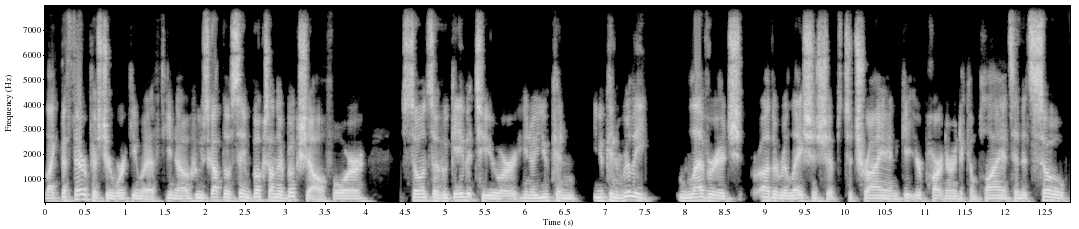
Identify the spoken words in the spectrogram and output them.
like the therapist you're working with, you know, who's got those same books on their bookshelf or so and so who gave it to you or you know, you can you can really leverage other relationships to try and get your partner into compliance and it's so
